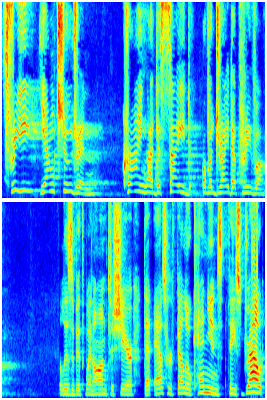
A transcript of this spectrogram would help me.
three young children crying at the side of a dried up river. Elizabeth went on to share that as her fellow Kenyans faced drought,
